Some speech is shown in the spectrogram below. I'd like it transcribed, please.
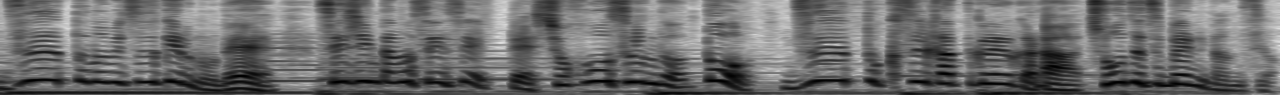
ずっと飲み続けるので、精神科の先生って処方するのと、ずっと薬買ってくれるから、超絶便利なんですよ。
